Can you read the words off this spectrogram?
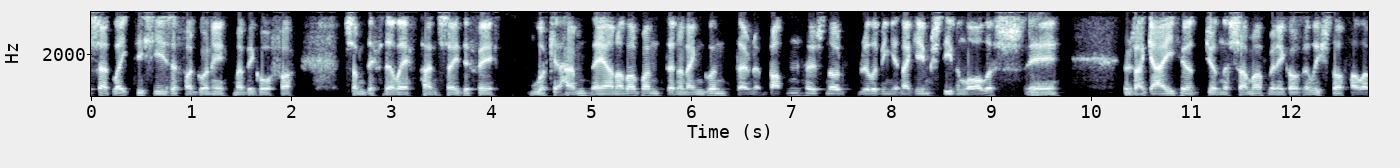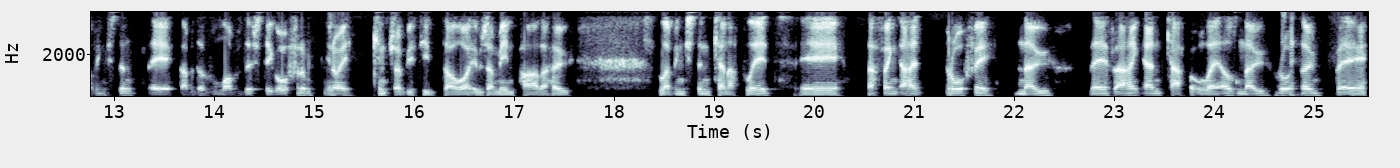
So I'd like to see if we're going to maybe go for somebody for the left hand side. If we look at him, eh, another one down in England, down at Burton, who's not really been getting a game, Steven Lawless. Eh, there was a guy here during the summer when he got released off of Livingston, eh, I would have loved us to go for him. You know, he contributed a lot. He was a main part of how Livingston kind of played. Eh, I think I had Brophy now There, I think in capital letters now wrote down. But uh,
